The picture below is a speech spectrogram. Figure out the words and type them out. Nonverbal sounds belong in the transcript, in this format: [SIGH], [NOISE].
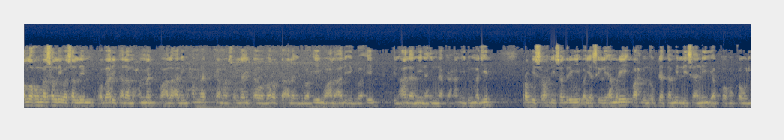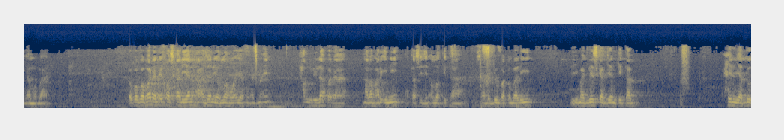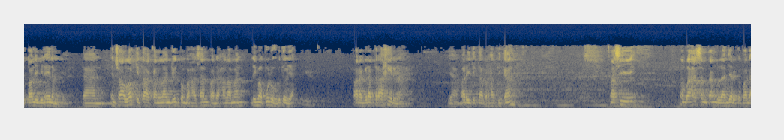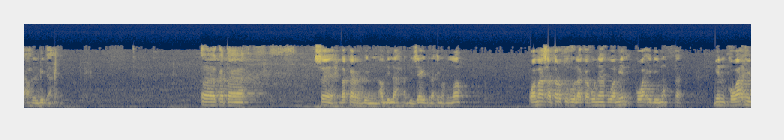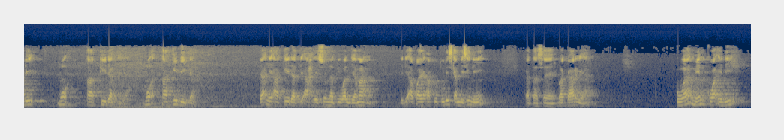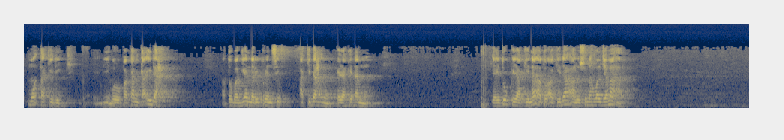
Allahumma salli wa sallim wa barik ala Muhammad wa ala ali Muhammad kama sallaita wa barakta ala Ibrahim wa ala ali Ibrahim fil alamin innaka Hamidum Majid. Rabbi israh li sadri wa yassir li amri wa hlul 'uqdatam min lisani yafqahu qawli amma ba'd. Bapak-bapak dan ikhwas sekalian, a'azani Allah wa iyyakum ajmain. Alhamdulillah pada malam hari ini atas izin Allah kita bisa berjumpa kembali di majelis kajian kitab Hilyatu Talibil Ilm. Dan insya Allah kita akan lanjut pembahasan pada halaman 50 betul ya? Paragraf terakhir ya. Ya mari kita perhatikan. Masih membahas tentang belajar kepada ahlul bid'ah. E, kata Syekh Bakar bin Abdullah Abi Zaid rahimahullah wa ma satartuhu lakahuna huwa min qawaidi mu'tad min qawaidi mu'taqidiyah mu'taqidika yakni akidati ahli sunnati wal jamaah. Jadi apa yang aku tuliskan di sini kata saya Bakar ya huwa min qaidi mu'taqidik. Ini merupakan kaidah atau bagian dari prinsip akidahmu keyakinanmu. Yaitu keyakinan atau akidah sunnah wal jamaah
